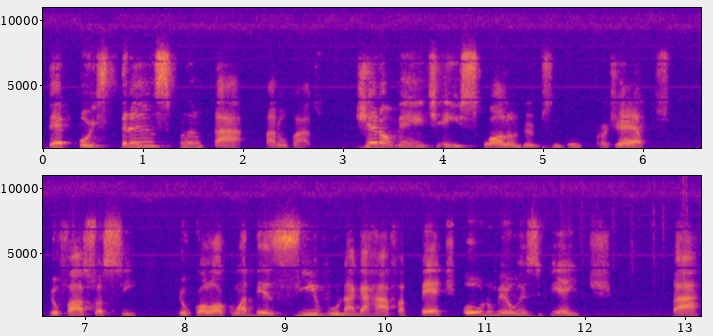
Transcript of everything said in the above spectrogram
depois transplantar para o vaso. Geralmente, em escola onde eu desenvolvo projetos, eu faço assim: eu coloco um adesivo na garrafa PET ou no meu recipiente, tá?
